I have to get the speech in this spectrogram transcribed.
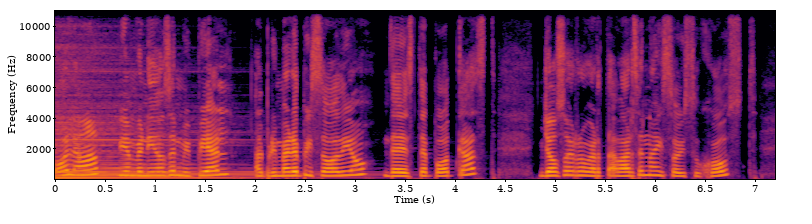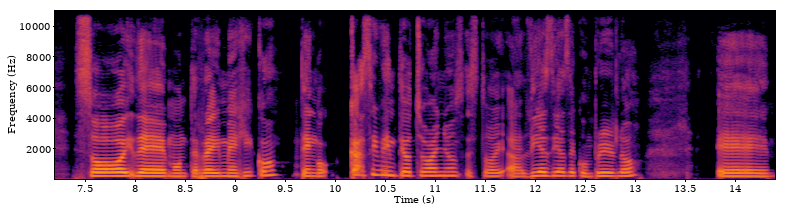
Hola, bienvenidos en mi piel al primer episodio de este podcast. Yo soy Roberta Bárcena y soy su host. Soy de Monterrey, México. Tengo casi 28 años, estoy a 10 días de cumplirlo. Eh,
